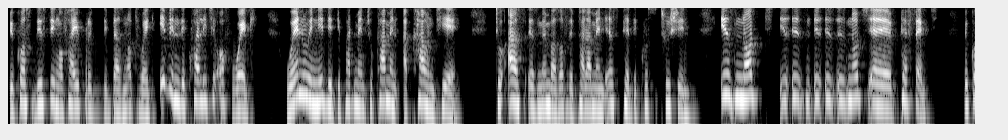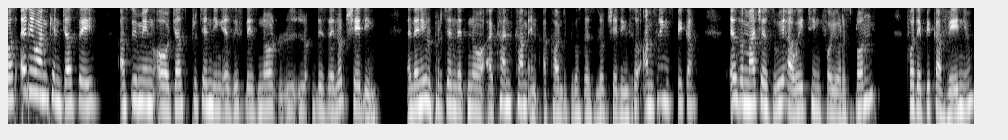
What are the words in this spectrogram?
because this thing of hybrid it does not work. Even the quality of work, when we need the department to come and account here to us as members of the Parliament, as per the Constitution, is not is is, is not uh, perfect because anyone can just say assuming or just pretending as if there's no there's a load shedding and then you'll pretend that no i can't come and account because there's load shedding. So i'm saying speaker as much as we are waiting for your response for the bigger venue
